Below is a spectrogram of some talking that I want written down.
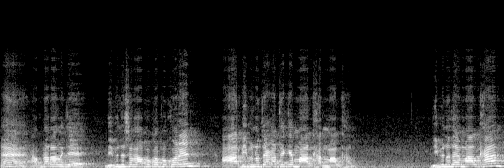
হ্যাঁ আপনারা ওই যে বিভিন্ন সময় অপকর্ম করেন আর বিভিন্ন জায়গা থেকে মাল খান মাল খান। বিভিন্ন জায়গায় মাল খান,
